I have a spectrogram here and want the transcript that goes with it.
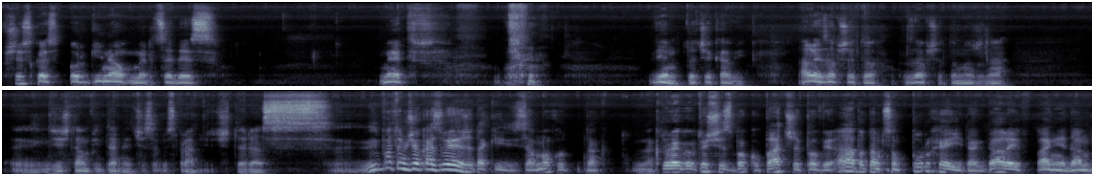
wszystko jest oryginał Mercedes metr. Wiem, to ciekawi, ale zawsze to, zawsze to można y, gdzieś tam w internecie sobie sprawdzić. Teraz y, i potem się okazuje, że taki samochód, na, na którego ktoś się z boku patrzy, powie, a bo tam są purche i tak dalej, panie dam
